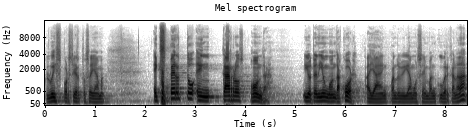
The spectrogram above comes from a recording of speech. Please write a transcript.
Luis por cierto se llama, experto en carros Honda. Y yo tenía un Honda Accord allá en, cuando vivíamos en Vancouver, Canadá.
